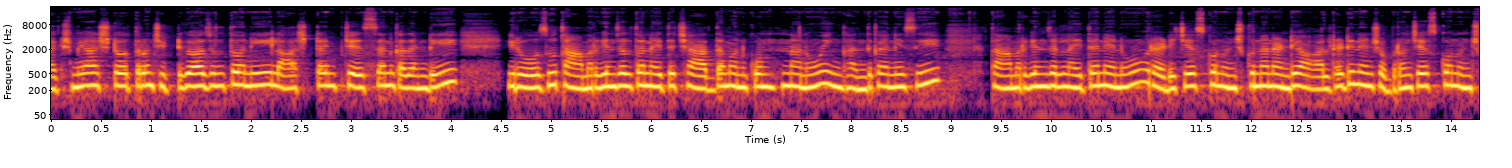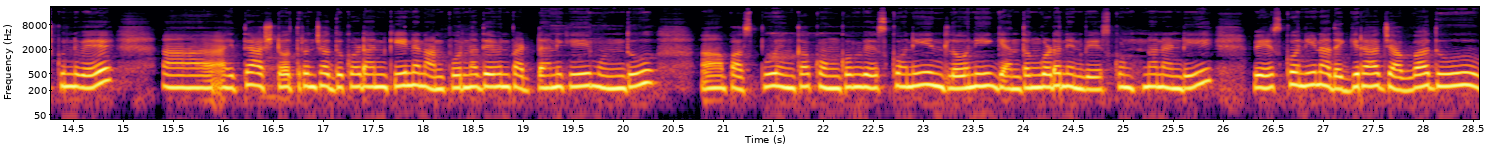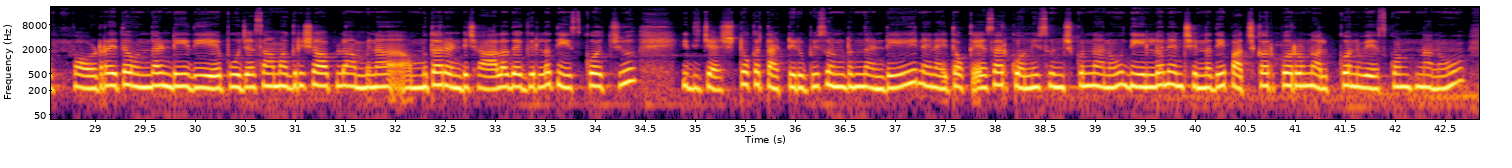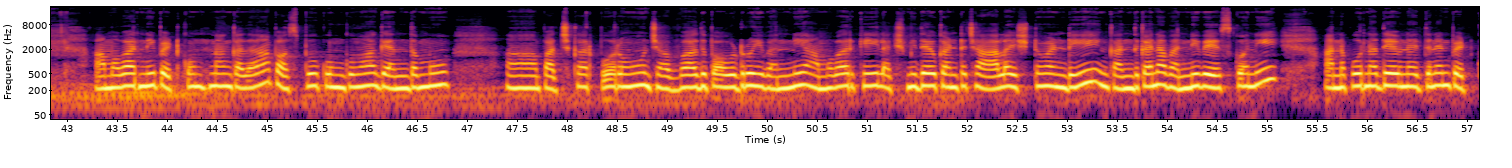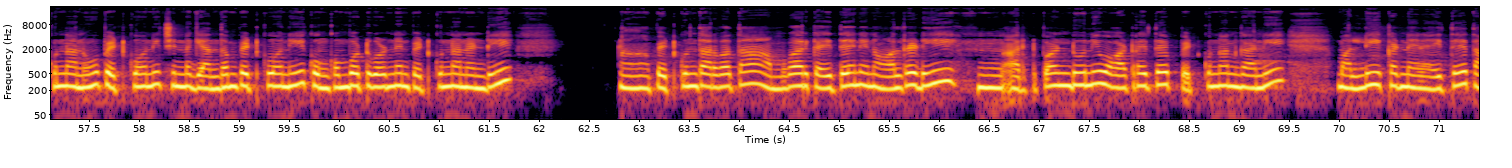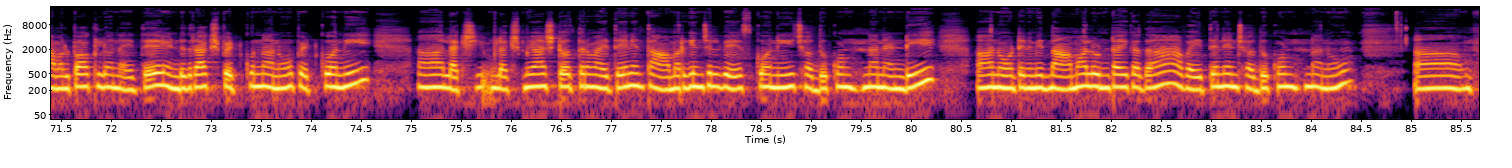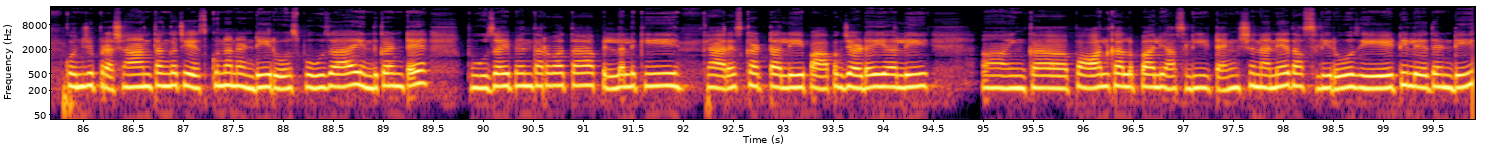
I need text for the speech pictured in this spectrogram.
లక్ష్మీ అష్టోత్తరం చిట్టు గాజులతోని లాస్ట్ టైం చేశాను కదండి. ఈరోజు తామర గింజలతోనైతే చేద్దాం అనుకుంటున్నాను. ఇంక అందుకనేసి తామర గింజలను అయితే నేను రెడీ చేసుకొని ఉంచుకున్నానండి. ఆల్రెడీ నేను శుభ్రం చేసుకొని ఉంచుకున్నవే. అయితే అష్టోత్తరం చదువుకోవడానికి నేను అన్నపూర్ణాదేవిని పెట్టడానికి ముందు పసుపు ఇంకా కుంకుమ వేసుకొని ఇందులోని గంధం కూడా నేను వేసుకుంటున్నానండి. వేసుకొని నా దగ్గర జవ్వాదు పౌడర్ అయితే ఉందండి. ఇది ఏ పూజా సామాగ్రి షాప్లో అమ్మిన అమ్ముతారండి. చాలా దగ్గరలో తీసుకోవచ్చు. ఇది జస్ట్ ఒక థర్టీ రూపీస్ ఉంటుందండి. నేనైతే ఒకేసారి కొనేసి ఉంచుకున్నాను. దీనిలో నేను చిన్నది పచ్చకర్పూరం నలుపుకొని వేసుకుంటున్నాను. అమ్మవారిని పెట్టుకుంటున్నాం కదా. పసుపు కుంకుమ గంధము పచ్చకర్పూరము జవ్వాది పౌడరు ఇవన్నీ అమ్మవారికి లక్ష్మీదేవి కంటే చాలా ఇష్టం అండి ఇంక అందుకని అవన్నీ వేసుకొని అన్నపూర్ణాదేవిని అయితే నేను పెట్టుకున్నాను. పెట్టుకొని చిన్న గంధం పెట్టుకొని కుంకుమ బొట్టు కూడా నేను పెట్టుకున్నానండి. పెట్టుకున్న తర్వాత అమ్మవారికి అయితే నేను ఆల్రెడీ అరటిపండుని వాటర్ అయితే పెట్టుకున్నాను కానీ మళ్ళీ ఇక్కడ నేనైతే తమలపాకులోనైతే ఎండు ద్రాక్ష పెట్టుకున్నాను. పెట్టుకొని లక్ష్మి లక్ష్మీ అష్టోత్తరం అయితే నేను తామర గింజలు వేసుకొని చదువుకుంటున్నానండి. నూట ఎనిమిది నామాలు ఉంటాయి కదా అవైతే నేను చదువుకుంటున్నాను. కొంచెం ప్రశాంతంగా చేసుకున్నానండి. ఈరోజు పూజ. ఎందుకంటే పూజ అయిపోయిన తర్వాత పిల్లలకి క్యారెస్ కట్టాలి పాపకు జడ వేయాలి ఇంకా పాలు కలపాలి. అసలు ఈ టెన్షన్ అనేది అసలు ఈరోజు ఏటి లేదండి.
